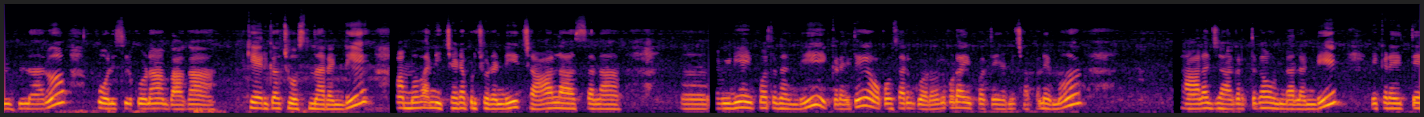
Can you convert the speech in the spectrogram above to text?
ఉంటున్నారు. పోలీసులు కూడా బాగా కేర్గా చూస్తున్నారండి. అమ్మవారిని ఇచ్చేటప్పుడు చూడండి చాలా అసలు విని విడి అయిపోతుందండి. ఇక్కడైతే ఒక్కోసారి గొడవలు కూడా అయిపోతాయండి చెప్పలేము. చాలా జాగ్రత్తగా ఉండాలండి. ఇక్కడైతే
